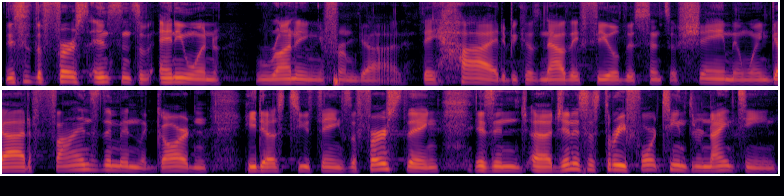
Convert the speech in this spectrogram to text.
This is the first instance of anyone running from God. They hide because now they feel this sense of shame. And when God finds them in the garden, he does two things. The first thing is in uh, Genesis 3 14 through 19,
